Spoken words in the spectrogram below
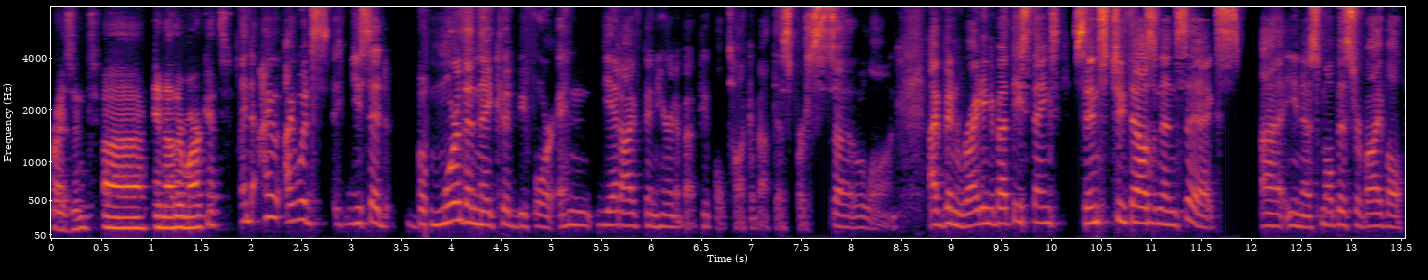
present uh, in other markets. And I, I would, you said more than they could before. And yet I've been hearing about people talk about this for so long. I've been writing about these things since 2006. Uh, you know, small biz survival.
